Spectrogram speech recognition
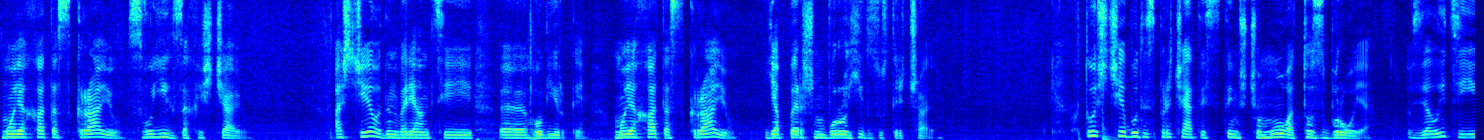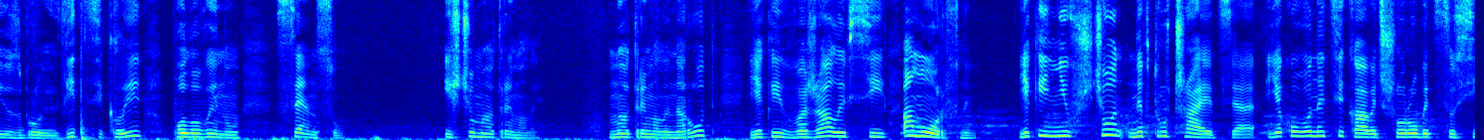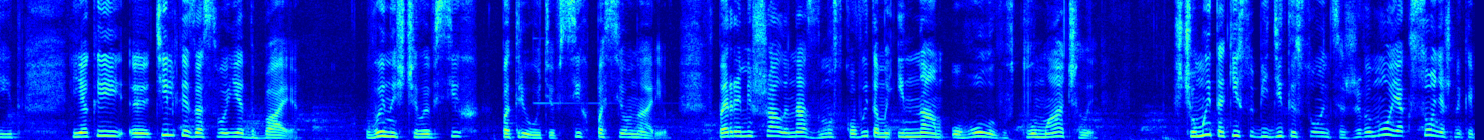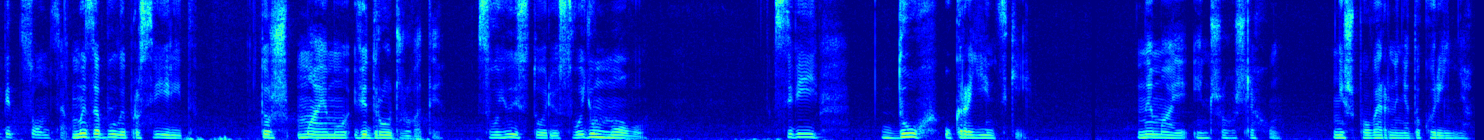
Моя хата з краю своїх захищаю. А ще один варіант цієї е, говірки: Моя хата з краю, я першим ворогів зустрічаю. Хто ще буде сперечатись з тим, що мова то зброя? Взяли цією зброєю, відсікли половину сенсу. І що ми отримали? Ми отримали народ, який вважали всі аморфним, який ні в що не втручається, якого не цікавить, що робить сусід, який е, тільки за своє дбає. Винищили всіх патріотів, всіх пасіонарів, перемішали нас з московитами і нам у голову втлумачили, що ми такі собі діти сонця, живемо як соняшники під сонцем. Ми забули про свій рід, тож маємо відроджувати свою історію, свою мову, свій дух український. Немає іншого шляху, ніж повернення до коріння.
